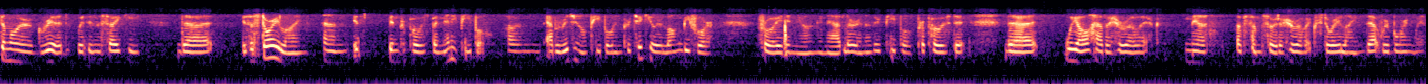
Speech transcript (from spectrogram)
similar grid within the psyche that is a storyline, and it's been proposed by many people, um, Aboriginal people in particular, long before Freud and Jung and Adler and other people proposed it, that we all have a heroic myth of some sort of heroic storyline that we're born with.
